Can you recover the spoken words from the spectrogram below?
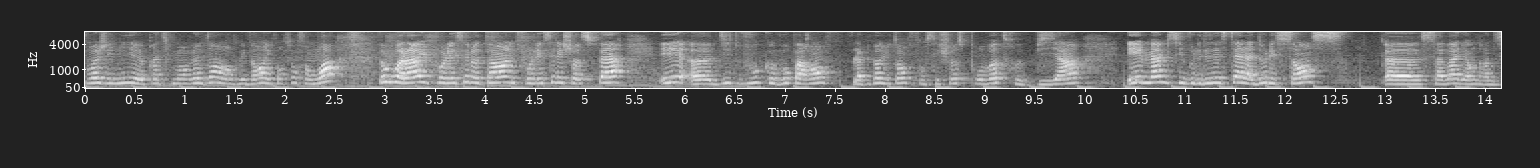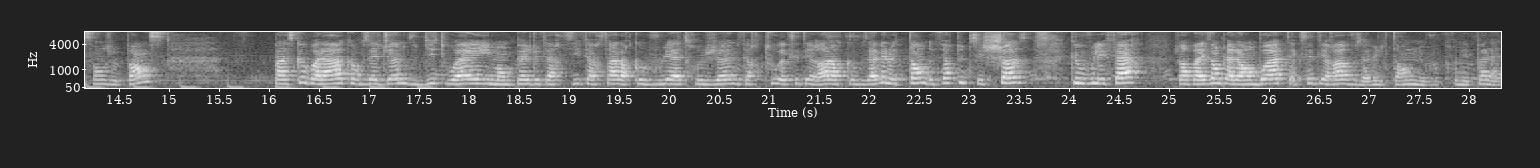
Moi j'ai mis euh, pratiquement 20 ans avant que mes parents aient confiance en moi. Donc voilà, il faut laisser le temps, il faut laisser les choses faire. Et euh, dites-vous que vos parents, la plupart du temps, font ces choses pour votre bien. Et même si vous les détestez à l'adolescence, euh, ça va aller en grandissant je pense. Parce que voilà, quand vous êtes jeune, vous dites ouais, il m'empêche de faire ci, faire ça, alors que vous voulez être jeune, faire tout, etc. Alors que vous avez le temps de faire toutes ces choses que vous voulez faire. Genre par exemple aller en boîte, etc. Vous avez le temps, ne vous prenez pas la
